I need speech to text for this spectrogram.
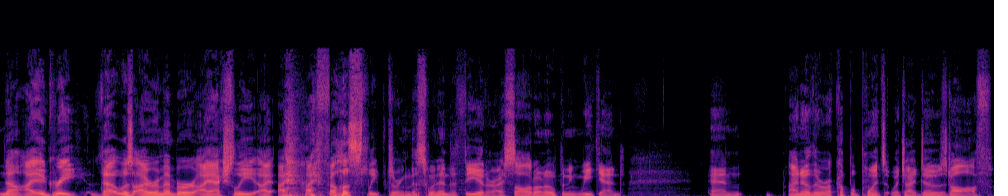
No, I agree. That was I remember. I actually I, I, I fell asleep during this one in the theater. I saw it on opening weekend, and I know there were a couple points at which I dozed off,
